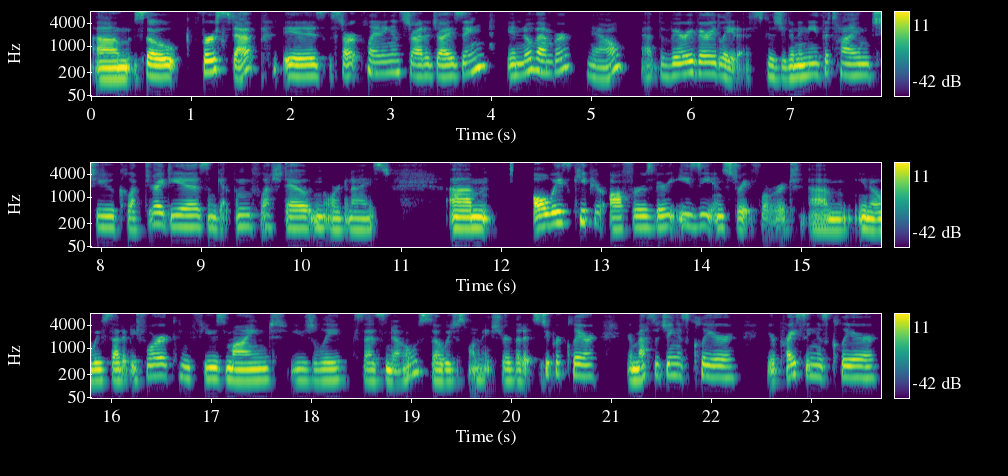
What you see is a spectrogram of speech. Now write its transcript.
Um, so first step is start planning and strategizing in November now at the very, very latest, because you're going to need the time to collect your ideas and get them fleshed out and organized. Um, always keep your offers very easy and straightforward. Um, you know, we've said it before, confused mind usually says no. So we just want to make sure that it's super clear. Your messaging is clear, your pricing is clear,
